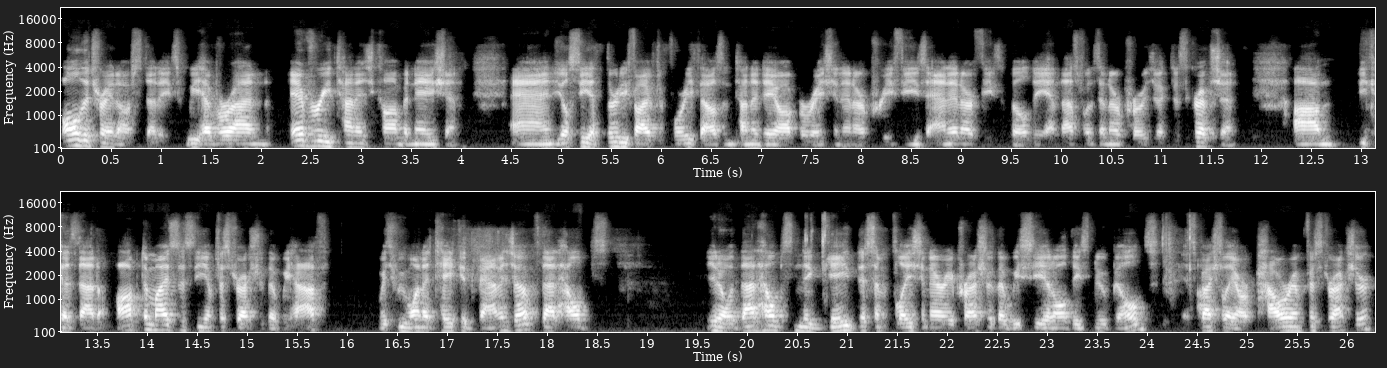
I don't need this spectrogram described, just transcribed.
all the trade off studies. We have run every tonnage combination, and you'll see a 35 to 40,000 ton a day operation in our pre feas and in our feasibility, and that's what's in our project description um, because that optimizes the infrastructure that we have, which we want to take advantage of. That helps you know that helps negate this inflationary pressure that we see at all these new builds especially our power infrastructure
